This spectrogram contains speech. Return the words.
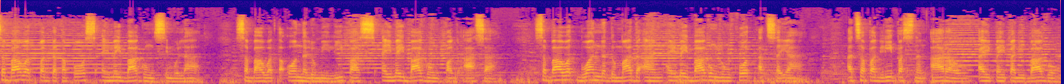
Sa bawat pagtatapos ay may bagong simula. Sa bawat taon na lumilipas ay may bagong pag-asa. Sa bawat buwan na dumadaan ay may bagong lungkot at saya. At sa paglipas ng araw ay may panibagong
